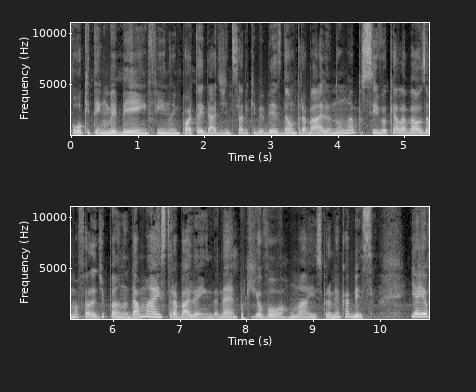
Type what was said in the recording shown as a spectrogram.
ou que tem um bebê, enfim, não importa a idade, a gente sabe que bebês dão trabalho, não é possível que ela vá usar uma fralda de pano, dá mais trabalho ainda, né? Por que eu vou arrumar isso para minha cabeça? E aí eu,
